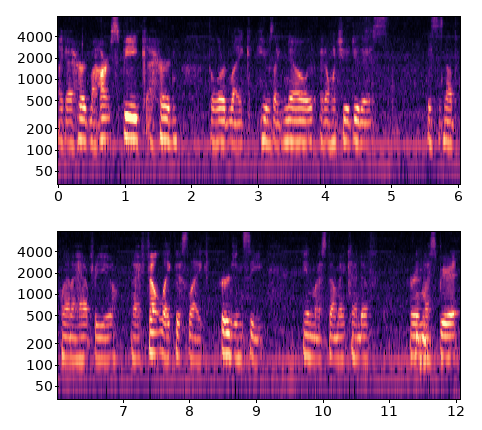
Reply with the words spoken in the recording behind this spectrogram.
Like I heard my heart speak. I heard the Lord like He was like, "No, I don't want you to do this. This is not the plan I have for you." And I felt like this like urgency in my stomach, kind of, or in my Mhm. spirit.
